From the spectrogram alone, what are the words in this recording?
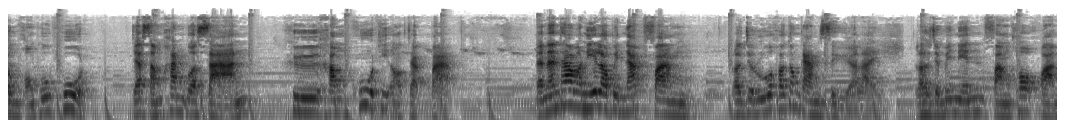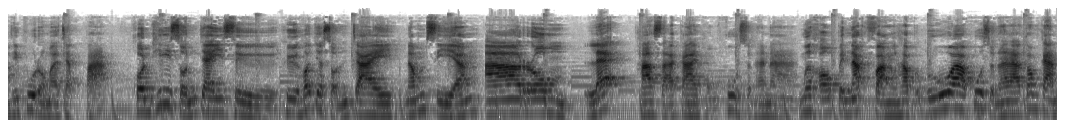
รมณ์ของผู้พูด จะสำคัญกว่าสารคือคำพูดที่ออกจากปาก ดังนั้นถ้าวันนี้เราเป็นนักฟัง เราจะรู้ว่าเขาต้องการสื่ออะไร เราจะไม่เน้นฟังข้อความที่พูดออกมาจากปากคนที่สนใจสื่อคือเขาจะสนใจน้ำเสียง อารมณ์ และภาษากายของผู้สนทนา เมื่อเขาเป็นนักฟังครับ รู้ว่าผู้สนทนาต้องการ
